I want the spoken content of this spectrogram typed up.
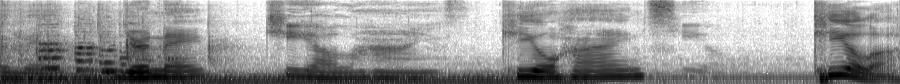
Amen. Your name? Keola Hines. Keel Hines? Keola.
